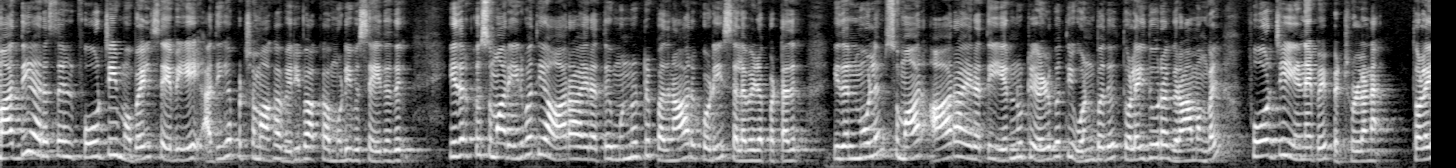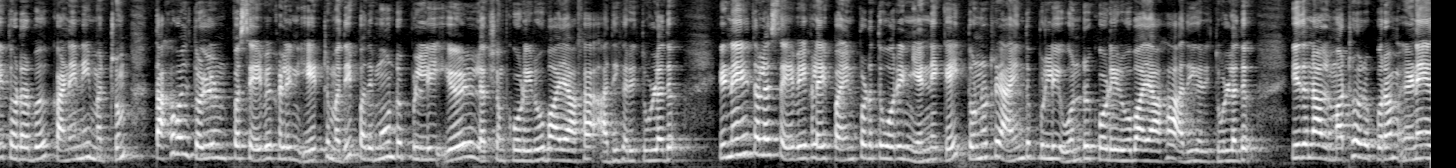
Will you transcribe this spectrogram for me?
மத்திய அரசு ஃபோர் ஜி மொபைல் சேவையை அதிகபட்சமாக விரிவாக்க முடிவு செய்தது. இதற்கு சுமார் இருபத்தி ஆறாயிரத்து முன்னூற்று பதினாறு கோடி செலவிடப்பட்டது. இதன் மூலம் சுமார் ஆறாயிரத்து இருநூற்றி எழுபத்தி ஒன்பது தொலைதூர கிராமங்கள் ஃபோர் ஜி இணைப்பை பெற்றுள்ளன. தொலைத்தொடர்பு கணினி மற்றும் தகவல் தொழில்நுட்ப சேவைகளின் ஏற்றுமதி பதிமூன்று புள்ளி ஏழு லட்சம் கோடி ரூபாயாக அதிகரித்துள்ளது. இணையதள சேவைகளை பயன்படுத்துவோரின் எண்ணிக்கை தொன்னூற்றி ஐந்து புள்ளி ஒன்று கோடி ரூபாயாக அதிகரித்துள்ளது. இதனால் மற்றொரு புறம் இணைய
